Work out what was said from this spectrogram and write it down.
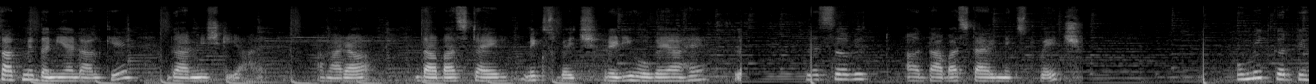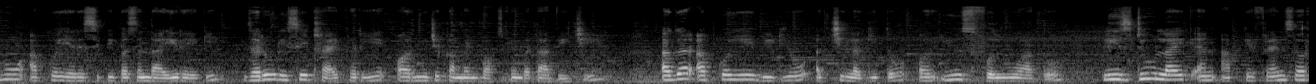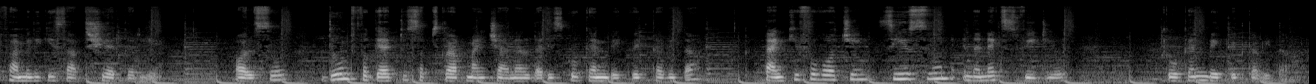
साथ में धनिया डाल के गार्निश किया है। हमारा दाबा स्टाइल मिक्स वेज रेडी हो गया है। Let's serve it dhaba style mixed veg उम्मीद करती हूँ आपको ये रेसिपी पसंद आई रहेगी। ज़रूर इसे ट्राई करिए और मुझे कमेंट बॉक्स में बता दीजिए। अगर आपको ये वीडियो अच्छी लगी तो और यूज़फुल हुआ तो प्लीज़ डू लाइक एंड आपके फ्रेंड्स और फैमिली के साथ शेयर करिए. Also don't forget to subscribe my channel that is cook and bake with Kavita thank you for watching see you soon in the next video cook and bake with Kavita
